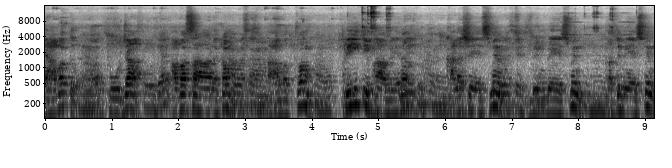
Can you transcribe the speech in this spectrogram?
యావత్ పూజ అవసానకం తావత్వం ప్రీతిభావేన కలశేస్మిన్ బింబేస్మిన్ ప్రతిమేస్మిన్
